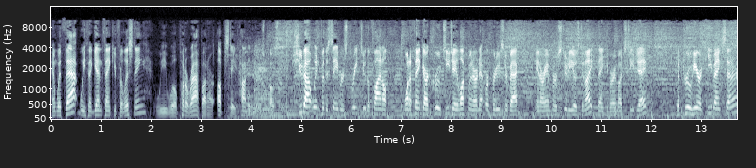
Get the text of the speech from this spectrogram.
And with that, we again thank you for listening. We will put a wrap on our Upstate Honda Dealers postgame. Shootout win for the Sabres, 3 2 the final. Want to thank our crew, TJ Luckman, our network producer, back in our Amherst studios tonight. Thank you very much, TJ. The crew here at KeyBank Center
